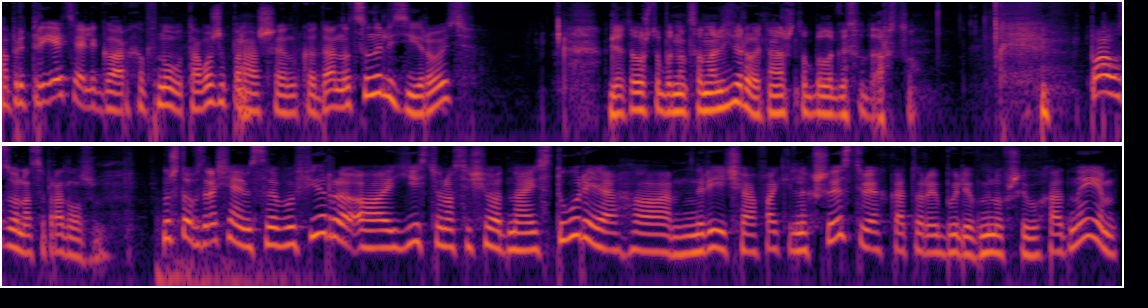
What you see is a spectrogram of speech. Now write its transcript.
А предприятия олигархов, ну, того же Порошенко, да, национализировать? Для того, чтобы национализировать, надо, чтобы было государство. Паузу у нас и продолжим. Ну что, возвращаемся в эфир. А, есть у нас еще одна история. А, речь о факельных шествиях, которые были в минувшие выходные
